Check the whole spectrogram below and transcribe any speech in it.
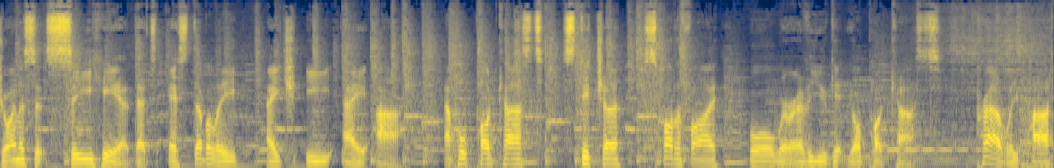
join us at See Here. That's S E E H E A R. Apple Podcasts, Stitcher, Spotify, or wherever you get your podcasts. Proudly part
